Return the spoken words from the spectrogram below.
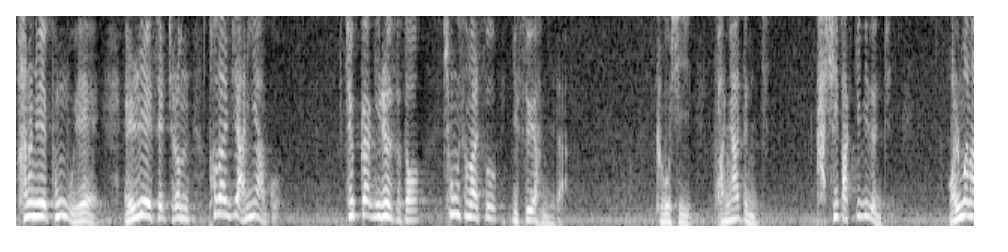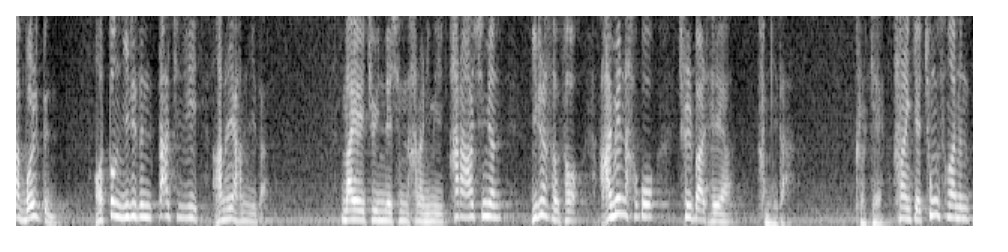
하나님의 분부에 엘리에셀처럼 토달지 아니하고 즉각 일어서서 충성할 수 있어야 합니다. 그곳이 광야든지 가시밭길이든지 얼마나 멀든 어떤 일이든 따지지 않아야 합니다. 나의 주인 되신 하나님이 하라 하시면 일어서서 아멘 하고 출발해야 합니다. 그렇게 하나님께 충성하는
